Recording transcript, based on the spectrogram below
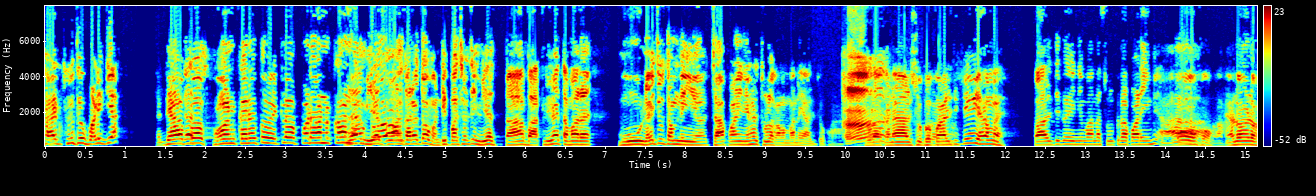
સાહેબ શું થયું પડી ગયા? ફોન કર્યો તો એટલો પડવાનો કોણ મેં ફોન કર્યો તો વંટી પાછળથી મેં તા બાતમી હે તમારે હું લઈ જઉં તમને અહીંયા ચા પાણી ને થોડા ઘણા મને આલજો થોડા ઘણા આલશું પાલટી કેવી અમે પાલટી તો એની માના સૂત્રા પાણી ને ઓહો હેડો હેડો.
